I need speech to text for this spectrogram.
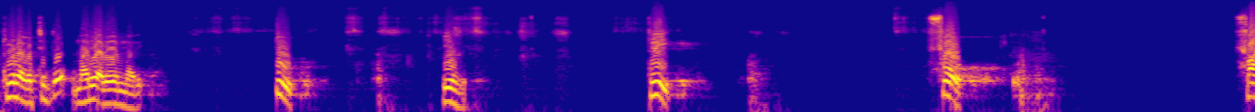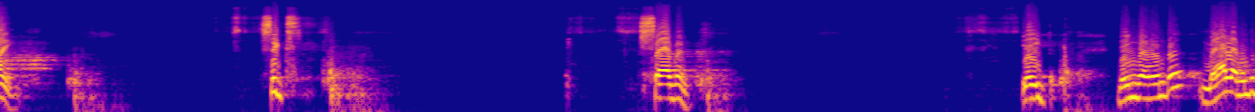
கீழே வச்சுட்டு மாதிரி அதே மாதிரி. Two easy three four five six seven eight நீங்க வந்து மேல வந்து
